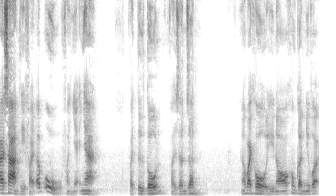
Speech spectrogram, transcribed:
thai sản thì phải ấp ủ, phải nhẹ nhàng, phải từ tốn, phải dần dần. Bạch hổ thì nó không cần như vậy.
